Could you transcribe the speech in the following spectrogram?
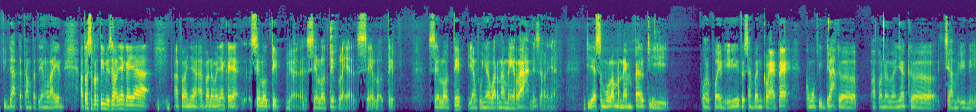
pindah ke tempat yang lain. Atau seperti misalnya kayak apanya apa namanya kayak selotip ya selotip lah ya selotip. Selotip yang punya warna merah misalnya. Dia semula menempel di ballpoint ini terus sampai keletek kamu pindah ke apa namanya ke jam ini.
